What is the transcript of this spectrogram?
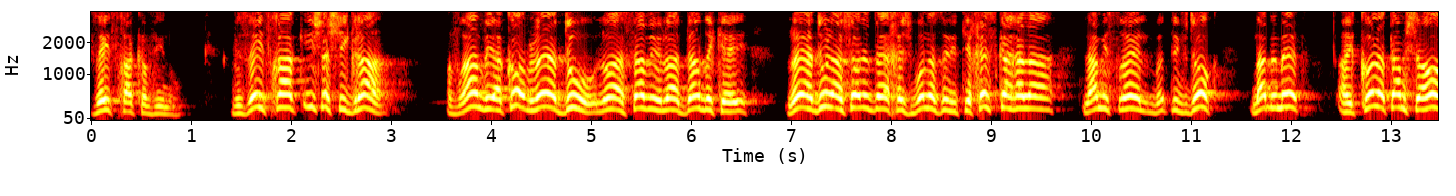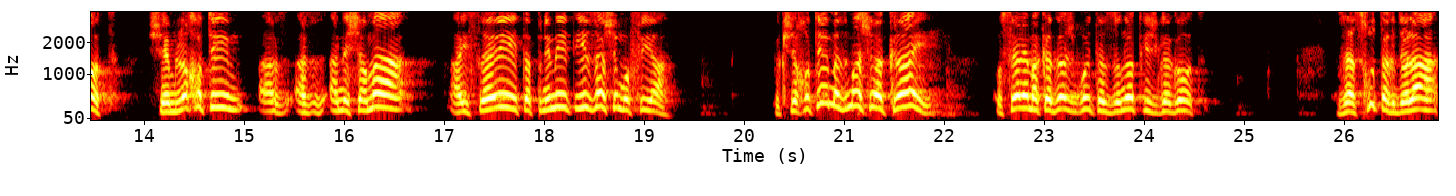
זה יצחק אבינו. וזה יצחק איש השגרה. אברהם ויעקב לא ידעו, לא הסבי ולא הדרדקי, לא ידעו לעשות את החשבון הזה, להתייחס ככה לעם ישראל, באמת לבדוק מה באמת, הרי כל אותם שעות שהם לא חוטאים, אז, אז הנשמה הישראלית, הפנימית, היא זו שמופיעה. וכשחוטאים אז משהו אקראי, עושה להם הקדוש ברוך הוא את הזונות כשגגות. זו הזכות הגדולה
